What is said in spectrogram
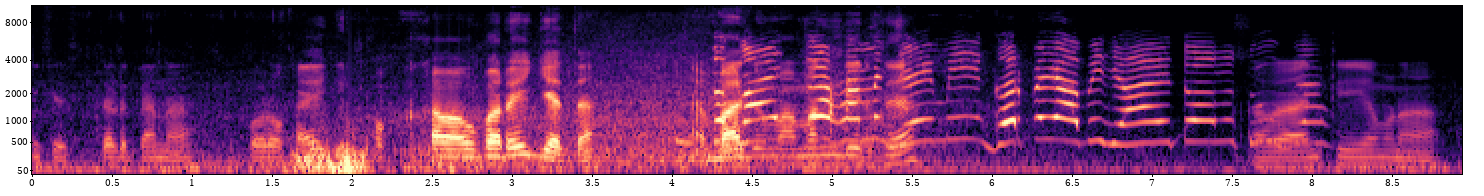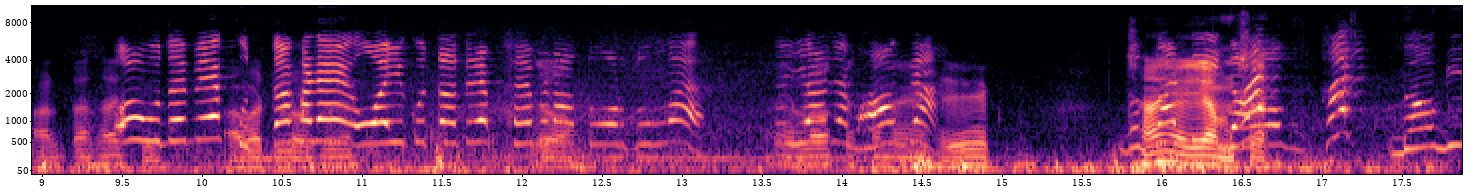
નીચે તડકાના પોરો ખાઈ ગયો ખાવા ઊભા રહી ગયા હતા આ બાજુમાં મંદિર છે घर पे अभी जाए तो हम હવે આનથી હમણાં હાલતા ओ થાય उधर पे આ कुत्ता વડલો खड़ा છે है वही कुत्ता तेरे फेफड़ा तोड़ दूंगा લોકેશન એક છાંયો એમ છે डॉगी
